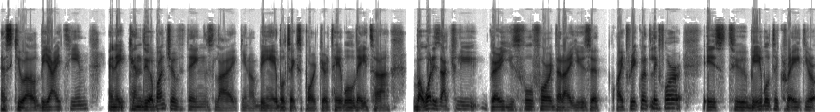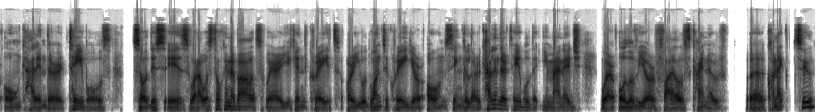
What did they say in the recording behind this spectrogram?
SQLBI team, and it can do a bunch of things like you know being able to export your table data. But what is actually very useful for that I use it quite frequently for is to be able to create your own calendar tables. So this is what I was talking about, where you can create or you would want to create your own singular calendar table that you manage, where all of your files kind of uh, connect to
